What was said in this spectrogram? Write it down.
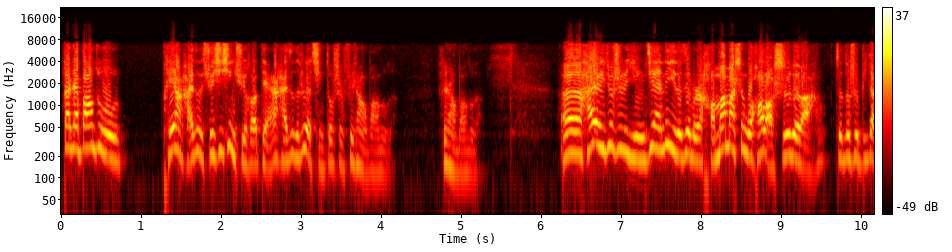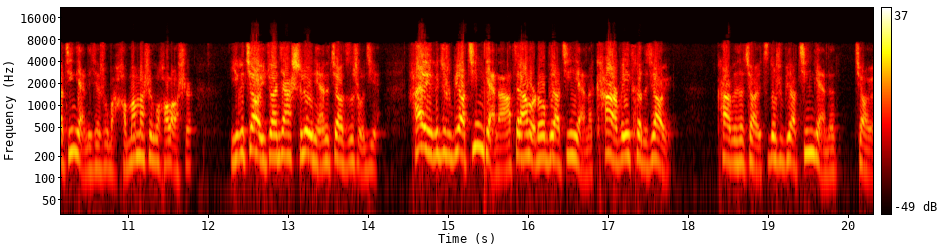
大家帮助培养孩子的学习兴趣和点燃孩子的热情都是非常有帮助的，非常有帮助的。呃，还有就是尹建莉的这本《好妈妈胜过好老师》，对吧？这都是比较经典的一些书吧。好妈妈胜过好老师，一个教育专家十六年的教子手记。还有一个就是比较经典的啊，这两本都是比较经典的。卡尔威特的教育，卡尔威特教育，这都是比较经典的教育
